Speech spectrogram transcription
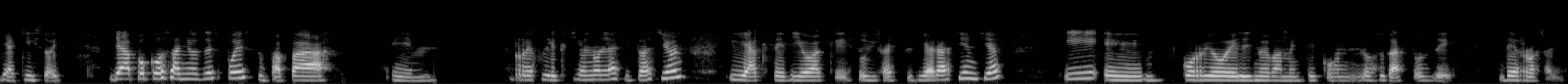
Y aquí soy. Ya pocos años después, su papá eh, reflexionó la situación y accedió a que su hija estudiara ciencias y eh, corrió él nuevamente con los gastos de, de Rosalind.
